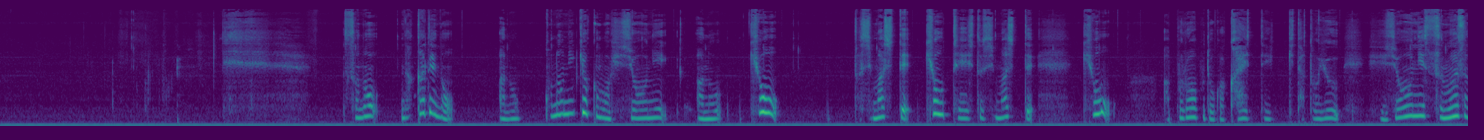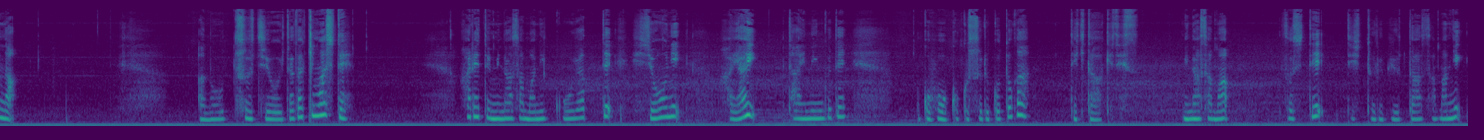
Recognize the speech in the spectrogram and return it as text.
その中でのあのこの2曲も非常にあの今日としまして今日提出しまして今日アップローブドが返ってきたという非常にスムーズなあの通知をいただきまして晴れて皆様にこうやって非常に早いタイミングでご報告することができたわけです。皆様そしてディストリビューター様に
